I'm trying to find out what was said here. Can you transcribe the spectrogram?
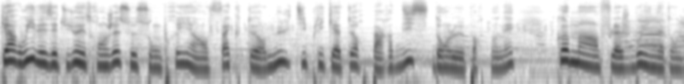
Car oui, les étudiants étrangers se sont pris un facteur multiplicateur par 10 dans le porte-monnaie, comme un flashball inattendu.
